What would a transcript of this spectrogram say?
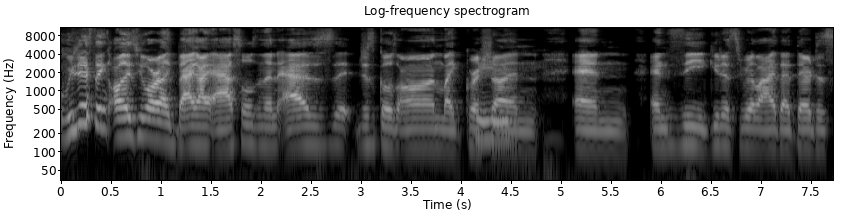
we just think all these people are like bad guy assholes, and then as it just goes on, like Grisha Mhm. and and and Zeke, you just realize that they're just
